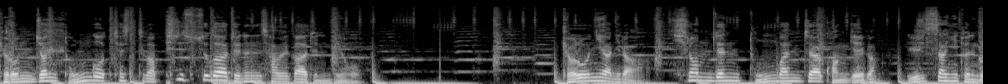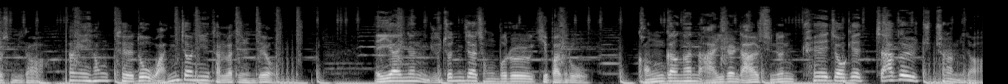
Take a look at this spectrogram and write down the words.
결혼 전 동거 테스트가 필수가 되는 사회가 되는데요. 결혼이 아니라 실험된 동반자 관계가 일상이 되는 것입니다. 사랑의 형태도 완전히 달라지는데요. AI는 유전자 정보를 기반으로 건강한 아이를 낳을 수 있는 최적의 짝을 추천합니다.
